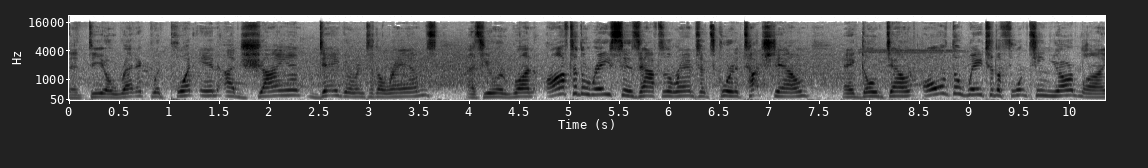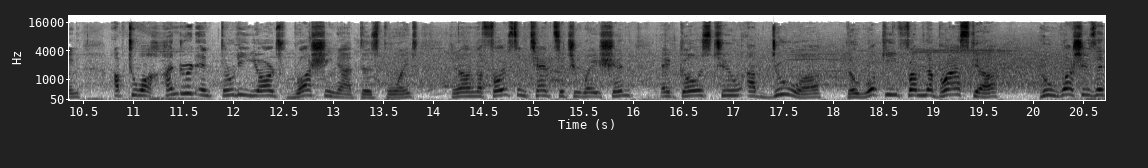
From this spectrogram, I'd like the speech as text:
Then Theo Riddick would put in a giant dagger into the Rams as he would run off to the races after the Rams had scored a touchdown and go down all the way to the 14 yard line, up to 130 yards rushing at this point. Then on the first and 10 situation, it goes to Abdullah, the rookie from Nebraska, who rushes it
